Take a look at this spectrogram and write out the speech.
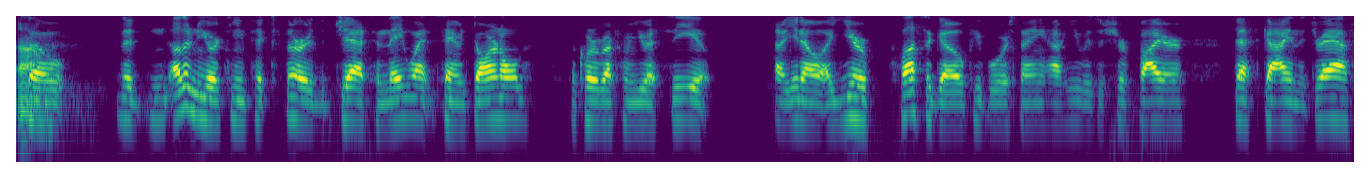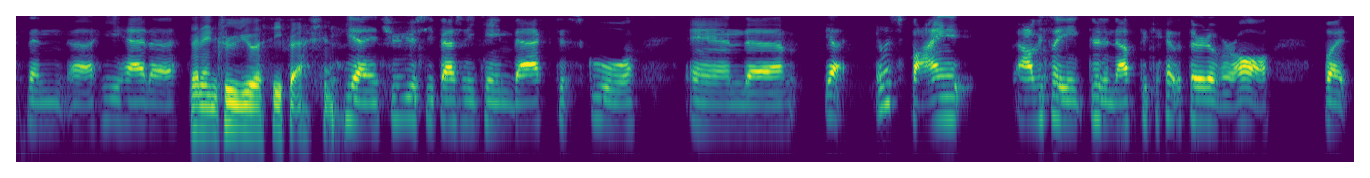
Um, So the other New York team picked third, the Jets, and they went Sam Darnold, the quarterback from USC. Uh, you know, a year plus ago, people were saying how he was a surefire best guy in the draft. Then uh, he had a that in true USC fashion. yeah, in true USC fashion, he came back to school, and uh, yeah, it was fine. Obviously, good enough to get third overall, but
